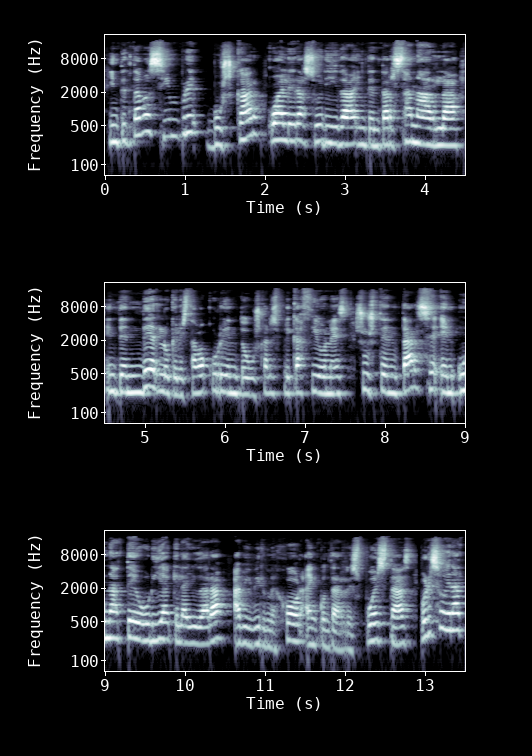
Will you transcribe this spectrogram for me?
Intentaba siempre buscar cuál era su herida, intentar sanarla, entender lo que le estaba ocurriendo, buscar explicaciones, sustentarse en una teoría que le ayudara a vivir mejor, a encontrar respuestas. Por eso era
